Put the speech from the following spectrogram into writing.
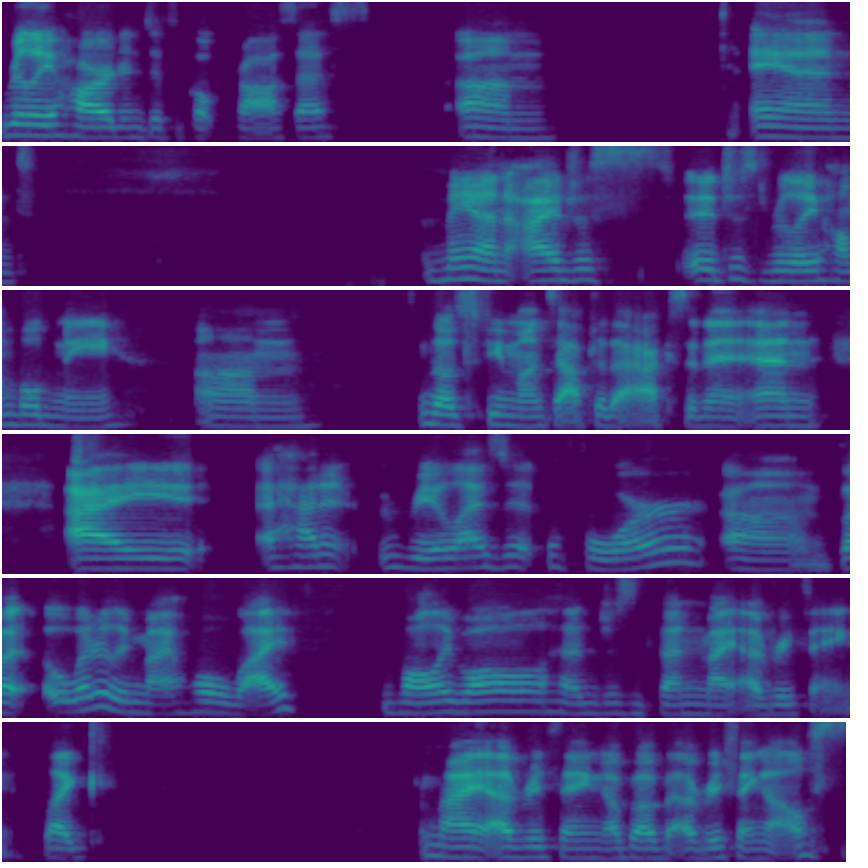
really hard and difficult process. Um, and man, I just, it just really humbled me um, those few months after the accident. And I hadn't realized it before, um, but literally my whole life, volleyball had just been my everything. Like my everything above everything else,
